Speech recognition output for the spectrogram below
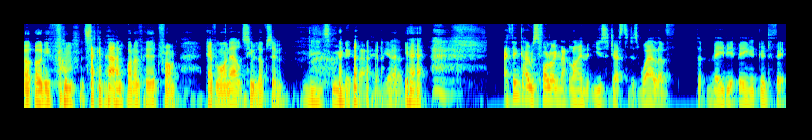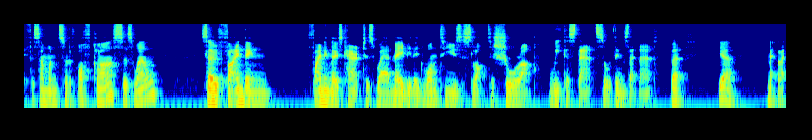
only from secondhand what I've heard from everyone else who loves him. Me swooning about him. Yeah, Yeah, I think I was following that line that you suggested as well of that maybe it being a good fit for someone sort of off class as well. So finding finding those characters where maybe they'd want to use a slot to shore up weaker stats or things like that. But yeah, like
